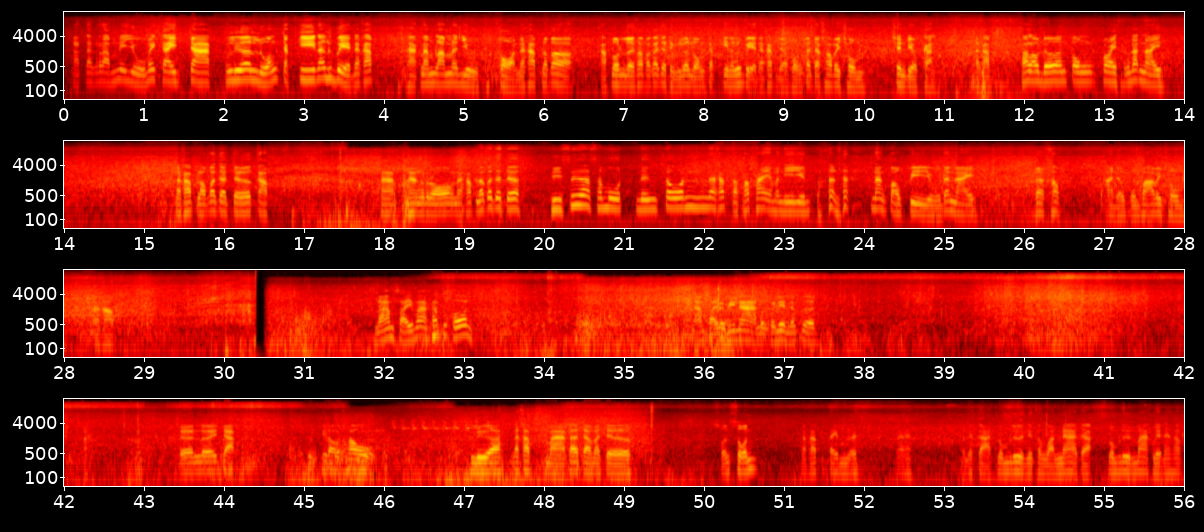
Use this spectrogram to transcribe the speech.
หาดนางรำนี่อยู่ไม่ไกลจากเรือหลวงจักรีนฤเบศนะครับ หากนำลำมาอยู่ก่อนนะครับ แล้วก็ ขับรถเลยเข้าไปก็จะถึงเรือหลวงจักรีนฤเบศนะครับเดี๋ยวผมก็จะเข้าไปชมเช่นเดียวกันนะครับ ถ้าเราเดินตรงไปทางด้านในนะครับ เราก็จะเจอกับหาดนางรองนะครับ แล้วก็จะเจอผีเสื้อสมุทหนึ่งตนนะครับ กับพระไพร่มณียืนนั่งเป่าปีอยู่ด้านในนะครับเดี๋ยวผมพาไปชมนะครับ น้ำใสมากครับทุกคน น้ำใสแบบนี้หน้าลงไปเล่นแล้วเกินเดินเลยจากจุดที่เราเข้าเรือนะครับ มาก็จะมาเจอสนสนนะครับ เต็มเลยนะบรรยากาศร่มรื่นในกลางวันน่าจะร่มรื่นมากเลยนะครับ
